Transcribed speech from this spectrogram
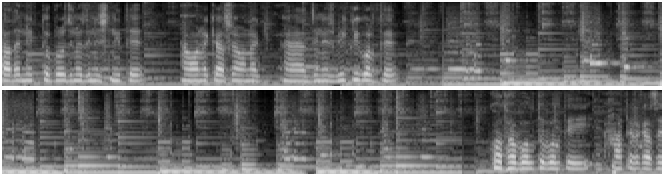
তাদের নিত্য প্রয়োজনীয় জিনিস নিতে। অনেকে আসে অনেক জিনিস বিক্রি করতে। কথা বলতে বলতেই হাটের কাছে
